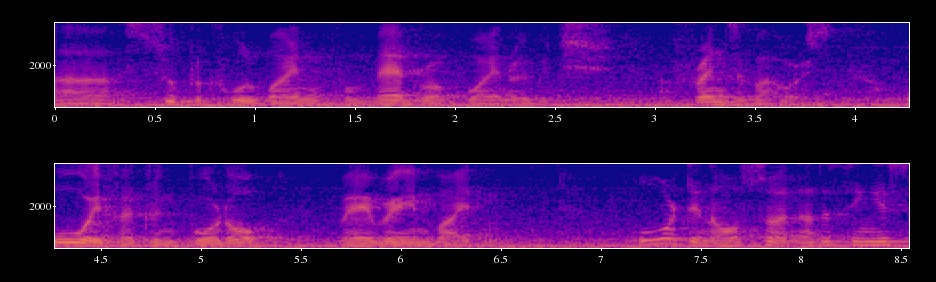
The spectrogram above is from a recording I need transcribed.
uh, super cool wine from Bedrock Winery, which are friends of ours. Or if I drink Bordeaux, very, very inviting. Or then also another thing is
